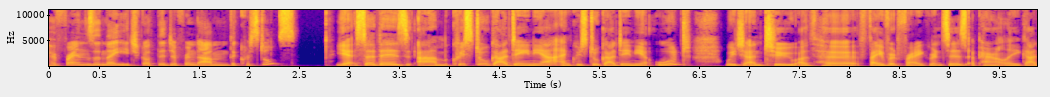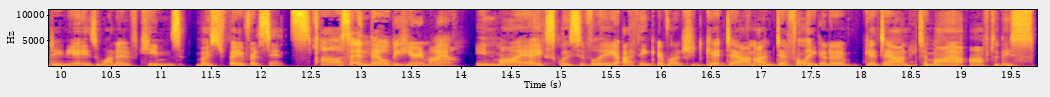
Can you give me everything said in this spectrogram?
her friends and they each got the different um the crystals? Yeah, so there's um, Crystal Gardenia and Crystal Gardenia Oud, which are two of her favorite fragrances. Apparently, Gardenia is one of Kim's most favorite scents. oh, so and they'll be here in Myer. In Myer exclusively, I think everyone should get down. I'm definitely going to get down to Myer after this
